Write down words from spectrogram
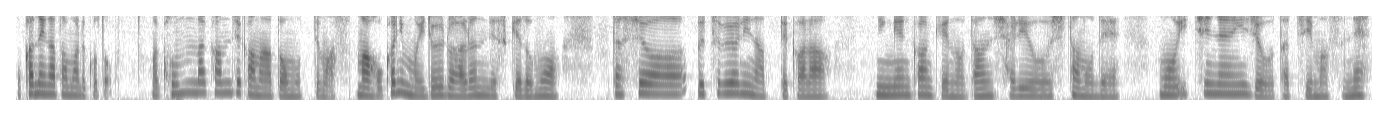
お金が貯まること。まあ、こんな感じかなと思ってます。まあ他にもいろいろあるんですけども、私はうつ病になってから人間関係の断捨離をしたので、もう1年以上経ちますね。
